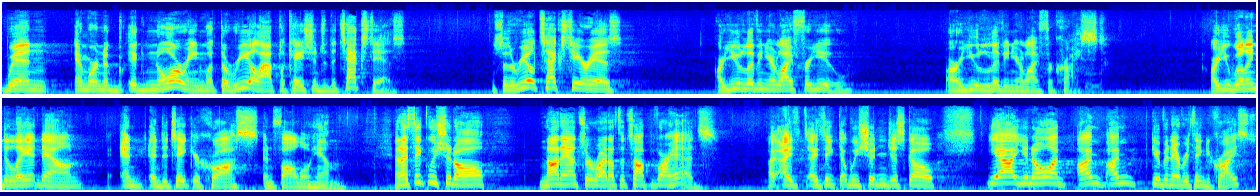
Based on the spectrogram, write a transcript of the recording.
when, and we're ignoring what the real application to the text is. So the real text here is Are you living your life for you? Or are you living your life for Christ? Are you willing to lay it down and, and to take your cross and follow Him? And I think we should all not answer right off the top of our heads. I, I, I think that we shouldn't just go, yeah, you know, I'm, I'm, I'm giving everything to Christ.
